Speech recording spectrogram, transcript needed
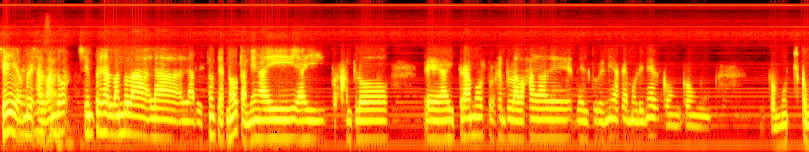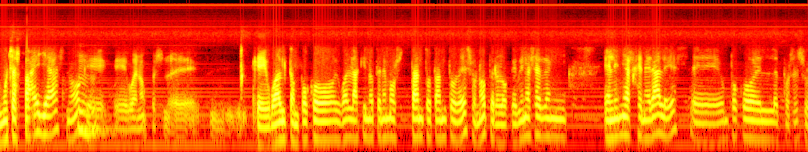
Sí, hombre, salvando, falta. siempre salvando la- la- las distancias, ¿no? También hay, hay por ejemplo, eh, hay tramos, por ejemplo, la bajada de- del Turiní hacia Moliner con, con, con, much- con muchas paellas, ¿no? Que, bueno, pues eh, que igual tampoco, igual aquí no tenemos tanto, tanto de eso, ¿no? Pero lo que viene a ser en, en líneas generales, eh, un poco el, pues eso,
